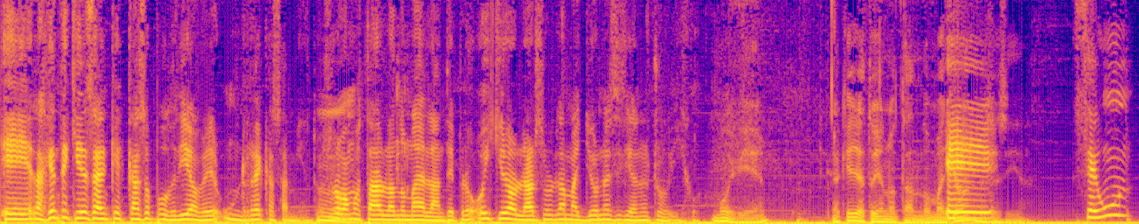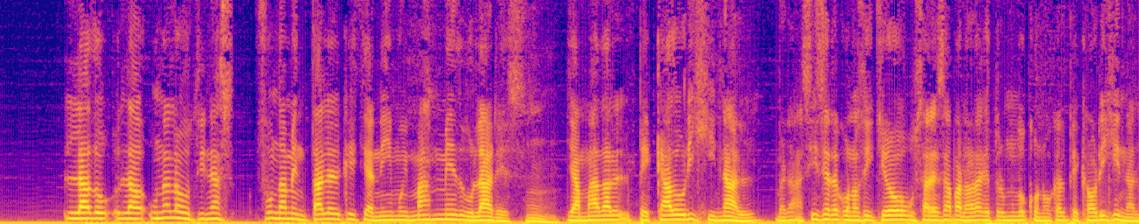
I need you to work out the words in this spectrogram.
eh, la gente quiere saber en qué caso podría haber un recasamiento. Eso Mm. lo vamos a estar hablando más adelante, pero hoy quiero hablar sobre la mayor necesidad de nuestros hijos. Muy bien. Aquí ya estoy anotando. Mayor Eh, necesidad. Según la do- la- una de las doctrinas fundamentales del cristianismo y más medulares, Mm, llamada el pecado original, ¿verdad? Así se le conoce y quiero usar esa palabra que todo el mundo conozca, el pecado original.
